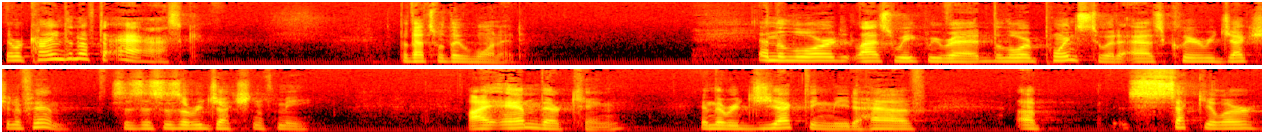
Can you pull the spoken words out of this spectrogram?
They were kind enough to ask, but that's what they wanted. And the Lord, last week we read, the Lord points to it as clear rejection of Him. He says, This is a rejection of me. I am their king, and they're rejecting me to have a secular,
